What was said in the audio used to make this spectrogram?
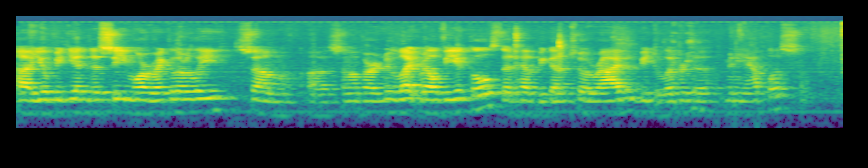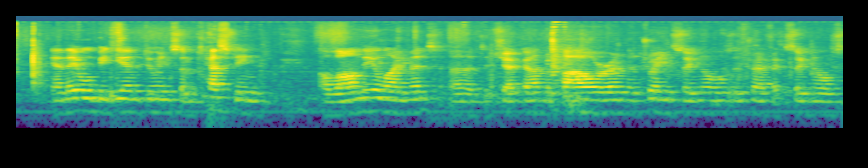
uh, you'll begin to see more regularly some, uh, some of our new light rail vehicles that have begun to arrive and be delivered to Minneapolis. And they will begin doing some testing along the alignment uh, to check on the power and the train signals and traffic signals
